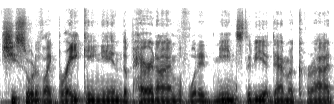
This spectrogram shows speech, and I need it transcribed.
she's sort of like breaking in the paradigm of what it means to be a Democrat.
